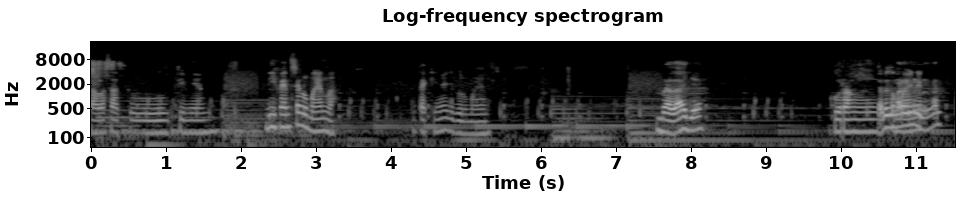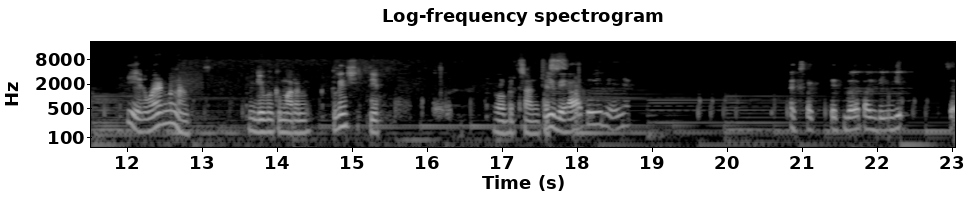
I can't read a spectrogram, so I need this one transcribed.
Salah satu tim yang defense-nya lumayan lah. Attackingnya juga lumayan. Bal aja. kurang Tapi kemarin menang kan? iya kemarin menang. Game kemarin. Clean sheet dia. Robert Sanchez. Iya BH tuh ini aja. Expected goal paling tinggi se,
